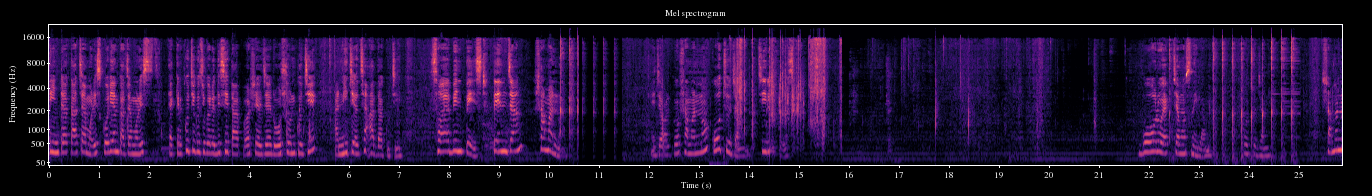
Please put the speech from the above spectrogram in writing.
তিনটা কাঁচা মরিচ কোরিয়ান কাঁচা মরিচ একের কুচি কুচি করে দিছি, তারপর সে যে রসুন কুচি, আর নিচে হচ্ছে আদা কুচি। সয়াবিন পেস্ট, তেনজাং সামান্য। এই যে অল্প সামান্য কচু কচুজাং চিলি পেস্ট। বড় এক চামচ নিলাম কচু কচুজাং সামান্য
